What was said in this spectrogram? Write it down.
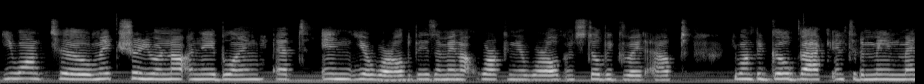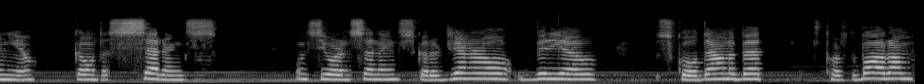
you want to make sure you are not enabling it in your world because it may not work in your world and still be grayed out. You want to go back into the main menu, go into settings. Once you are in settings, go to general, video, scroll down a bit, towards the bottom,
